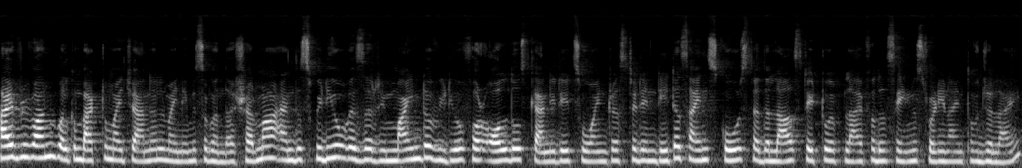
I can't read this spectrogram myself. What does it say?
Hi everyone, welcome back to my channel. My name is Sugandha Sharma and this video is a reminder video for all those candidates who are interested in data science course that the last date to apply for the same is 29th of July.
